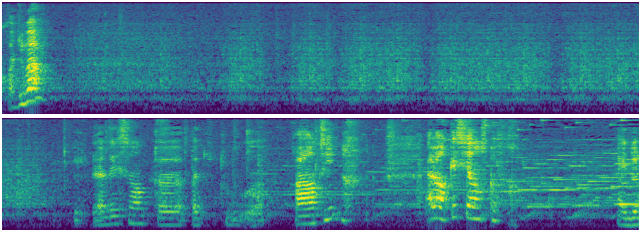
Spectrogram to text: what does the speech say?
croix du bas. La descente euh, pas du tout euh, ralentie. Alors, qu'est-ce qu'il y a dans ce coffre? Allez,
